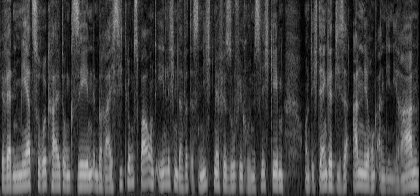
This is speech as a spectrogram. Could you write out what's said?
Wir werden mehr Zurückhaltung sehen im Bereich Siedlungsbau und ähnlichem. Da wird es nicht mehr für so viel grünes Licht geben. Und ich denke, diese Annäherung an den Iran,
